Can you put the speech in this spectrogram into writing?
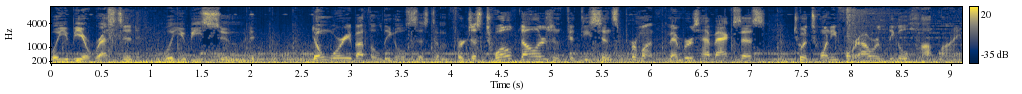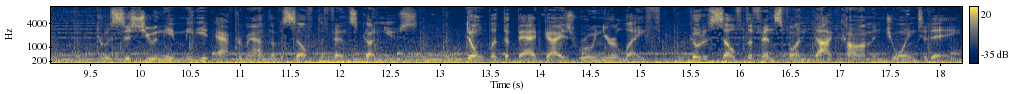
Will you be arrested? Will you be sued? Don't worry about the legal system. For just $12.50 per month, members have access to a 24 hour legal hotline to assist you in the immediate aftermath of a self defense gun use. Don't let the bad guys ruin your life. Go to selfdefensefund.com and join today.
